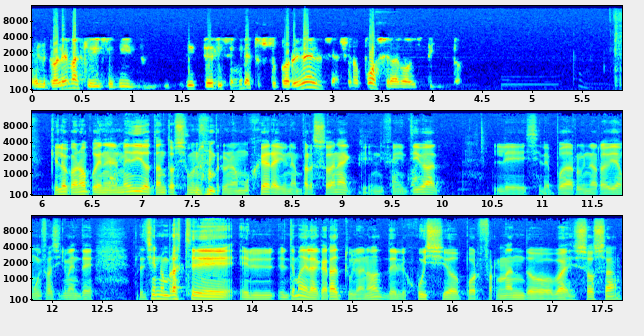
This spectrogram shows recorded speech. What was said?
el problema es que dice, te dice, mira, esto es supervivencia, yo no puedo hacer algo distinto. Qué loco, ¿no? Porque en el medio, tanto sea un hombre, una mujer, hay una persona que en definitiva le, se le puede arruinar la vida muy fácilmente. Recién nombraste el, el tema de la carátula, ¿no? Del juicio por Fernando Báez Sosa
